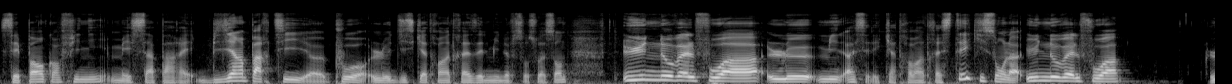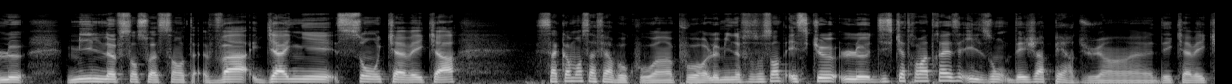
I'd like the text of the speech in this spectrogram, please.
C'est pas encore fini, mais ça paraît bien parti euh, pour le 1093 et le 1960. Une nouvelle fois, le... Ah, c'est les 93T qui sont là. Une nouvelle fois, le 1960 va gagner son KVK. Ça commence à faire beaucoup hein, pour le 1960. Est-ce que le 1093, ils ont déjà perdu hein, des KVK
